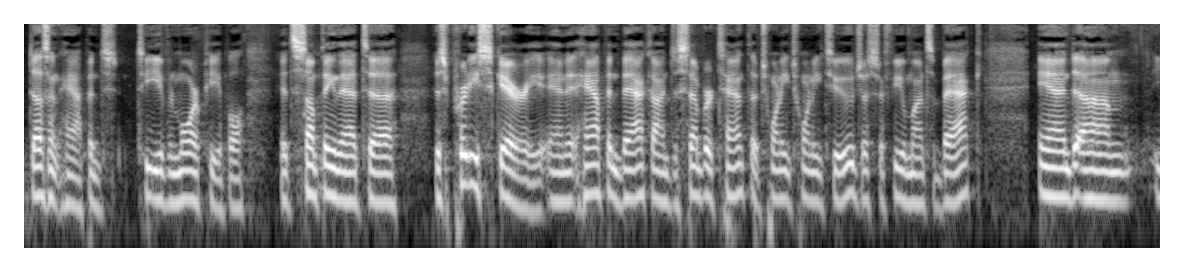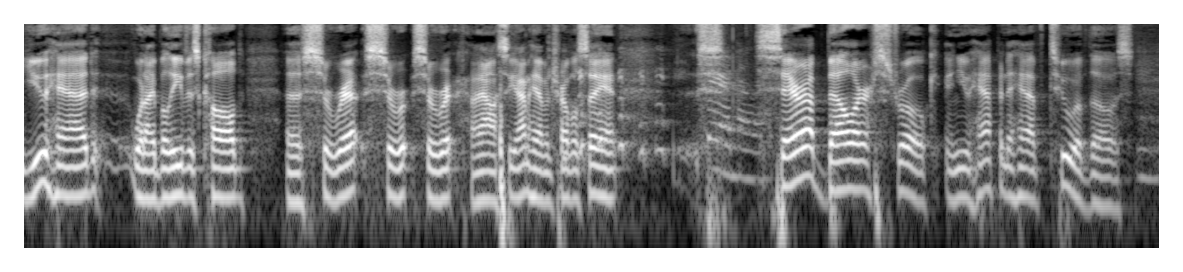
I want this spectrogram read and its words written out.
doesn't happen to even more people. It's something that uh, is pretty scary. And it happened back on December 10th of 2022, just a few months back. And um, you had what I believe is called a cere- cere- cere- now, see, I'm having trouble saying cerebellar. cerebellar stroke, and you happen to have two of those. Mm-hmm.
